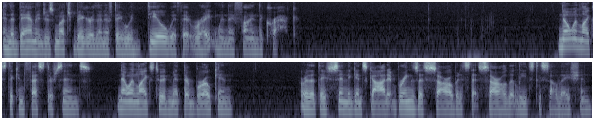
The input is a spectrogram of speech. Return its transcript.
And the damage is much bigger than if they would deal with it right when they find the crack. No one likes to confess their sins. No one likes to admit they're broken or that they've sinned against God. It brings us sorrow, but it's that sorrow that leads to salvation.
